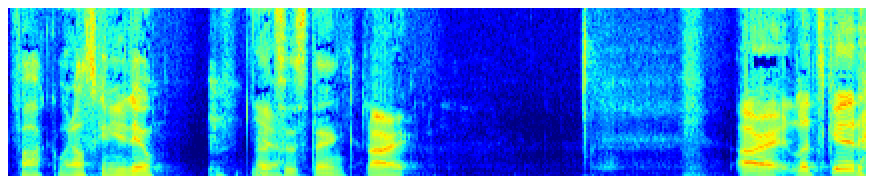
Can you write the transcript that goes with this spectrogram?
fuck. What else can you do? That's Yeah. his thing. All right. All right, let's get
